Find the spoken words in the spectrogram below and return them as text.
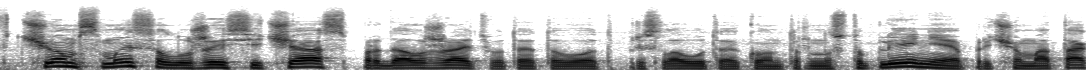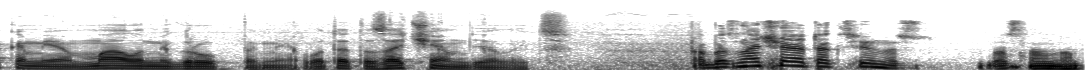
в чем смысл уже сейчас продолжать вот это вот пресловутое контрнаступление, причем атаками малыми группами? Вот это зачем делается? Обозначают активность в основном.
